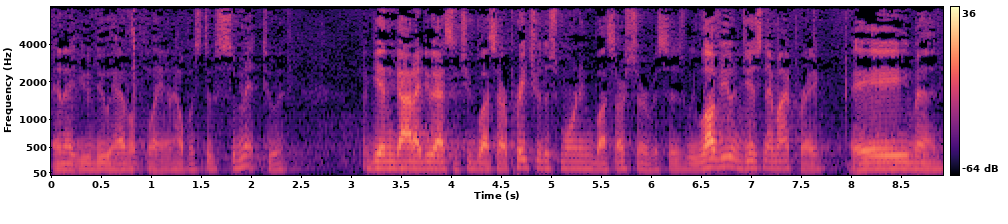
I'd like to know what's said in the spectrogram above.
and that you do have a plan. Help us to submit to it. Again, God, I do ask that you bless our preacher this morning, bless our services. We love you. In Jesus' name I pray. Amen.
